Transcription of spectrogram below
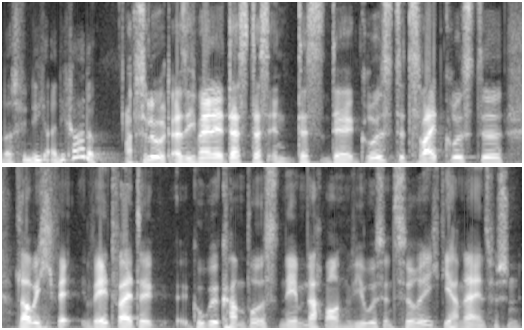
Das finde ich eigentlich schade. Absolut. Also ich meine, dass das in das der größte, zweitgrößte, glaube ich, we weltweite Google Campus neben nach Mountain View ist in Zürich. Die haben da inzwischen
